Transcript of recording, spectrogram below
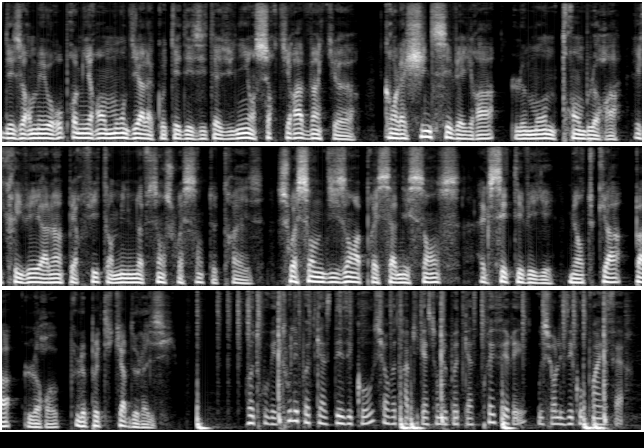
désormais au premier rang mondial à côté des États-Unis, en sortira vainqueur. Quand la Chine s'éveillera, le monde tremblera, écrivait Alain Perfit en 1973. 70 ans après sa naissance, elle s'est éveillée, mais en tout cas pas l'Europe, le petit cap de l'Asie. Retrouvez tous les podcasts des échos sur votre application de podcast préférée ou sur leséchos.fr.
